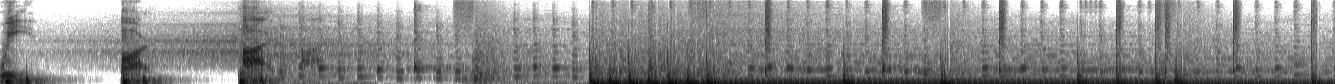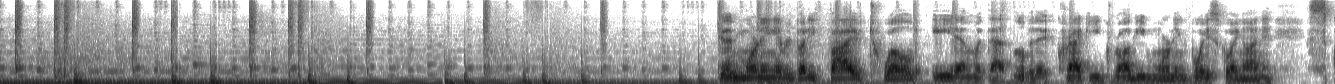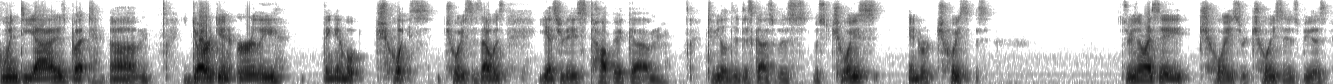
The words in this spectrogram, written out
We are I. Good morning, everybody. 5:12 a.m. with that little bit of cracky, groggy morning voice going on and squinty eyes, but um, dark and early. Thinking about choice, choices. That was yesterday's topic um, to be able to discuss was was choice and or choices. The reason why I say choice or choices because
